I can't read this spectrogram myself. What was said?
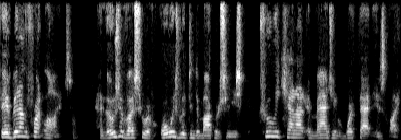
They have been on the front lines, and those of us who have always lived in democracies truly cannot imagine what that is like.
